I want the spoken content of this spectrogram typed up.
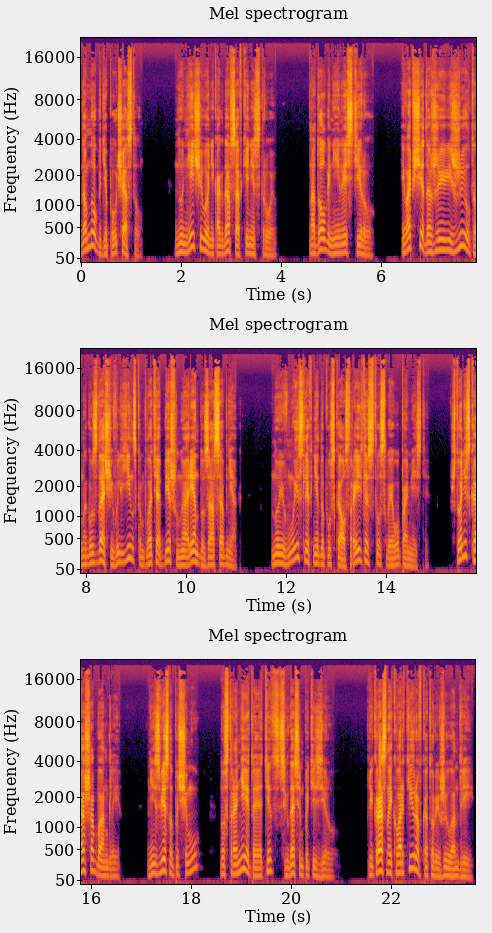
да много где поучаствовал. Но ничего никогда в совке не строил. Надолго не инвестировал. И вообще даже и жил-то на госдаче в Ильинском, платя бешеную аренду за особняк. Но и в мыслях не допускал строительства своего поместья. Что не скажешь об Англии. Неизвестно почему, но стране этой отец всегда симпатизировал. Прекрасная квартира, в которой жил Андрей,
